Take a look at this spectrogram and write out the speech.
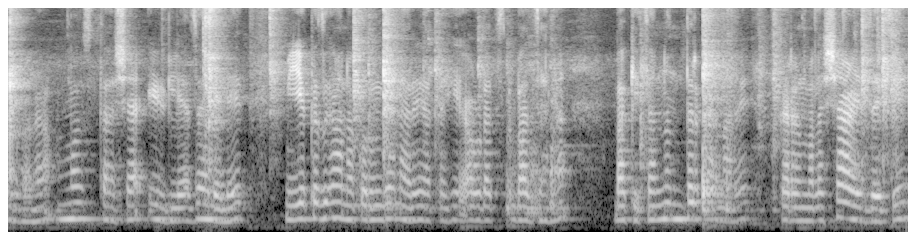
तर बघा मस्त अशा इडल्या झालेल्या आहेत. मी एकच घाणा करून घेणार आहे आता हे आवडाच बाद झाला. बाकीचा नंतर करणार आहे कारण मला शाळेत जायचे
